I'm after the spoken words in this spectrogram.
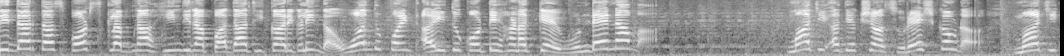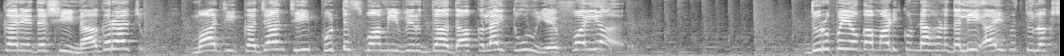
ಸಿದ್ಧಾರ್ಥ ಸ್ಪೋರ್ಟ್ಸ್ ಕ್ಲಬ್ನ ಹಿಂದಿನ ಪದಾಧಿಕಾರಿಗಳಿಂದ ಒಂದು ಪಾಯಿಂಟ್ ಐದು ಕೋಟಿ ಹಣಕ್ಕೆ ಉಂಡೆ ನಾಮ ಮಾಜಿ ಅಧ್ಯಕ್ಷ ಸುರೇಶ್ ಗೌಡ, ಮಾಜಿ ಕಾರ್ಯದರ್ಶಿ ನಾಗರಾಜು, ಮಾಜಿ ಖಜಾಂಚಿ ಪುಟ್ಟಸ್ವಾಮಿ ವಿರುದ್ಧ ದಾಖಲಾಯಿತು ಎಫ್ಐಆರ್. ದುರುಪಯೋಗ ಮಾಡಿಕೊಂಡ ಹಣದಲ್ಲಿ ಐವತ್ತು ಲಕ್ಷ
